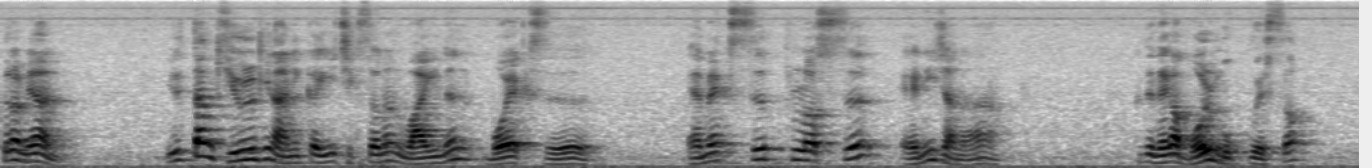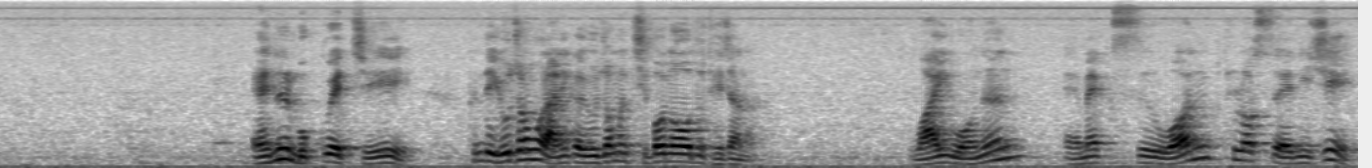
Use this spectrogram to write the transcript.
그러면 일단 기울기 나니까 이 직선은 y는 뭐 x, mx 플러스 n이잖아. 근데 내가 뭘 못 구했어? N을 못 구했지. 근데 요 점을 아니까 요 점은 집어넣어도 되잖아. y1은 mx1 플러스 n이지.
